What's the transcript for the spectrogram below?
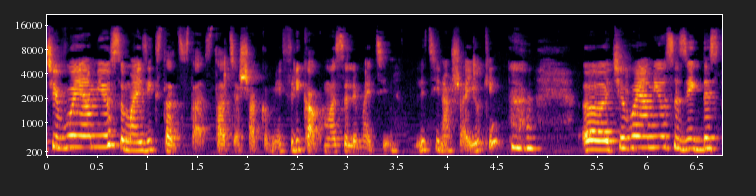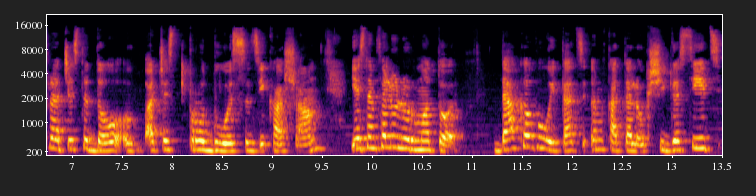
ce voiam eu să mai zic, stați, stați, stați așa că mi-e frică acum să le mai țin. Le țin așa, e ok? Uh, ce voiam eu să zic despre aceste două, acest produs, să zic așa, este în felul următor. Dacă vă uitați în catalog și găsiți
